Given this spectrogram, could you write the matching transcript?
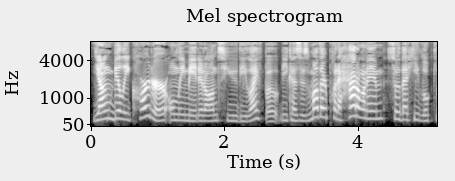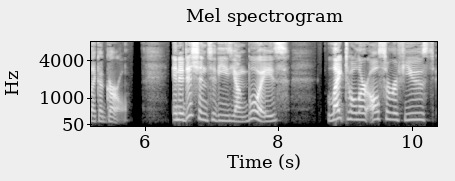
Young Billy Carter only made it onto the lifeboat because his mother put a hat on him so that he looked like a girl. In addition to these young boys, Lightoller also refused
